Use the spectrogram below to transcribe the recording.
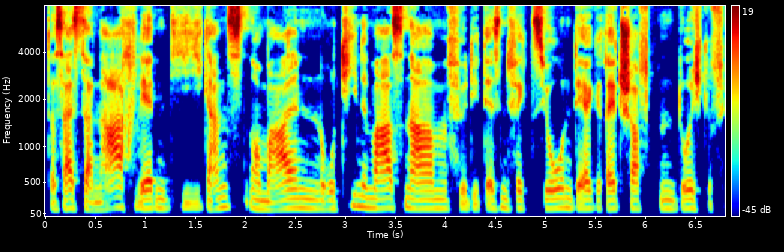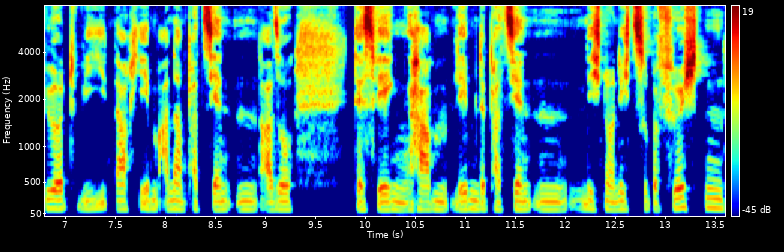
Das heißt, danach werden die ganz normalen Routinemaßnahmen für die Desinfektion der Gerätschaften durchgeführt, wie nach jedem anderen Patienten. Also Deswegen haben lebende Patienten nicht nur nichts zu befürchten,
